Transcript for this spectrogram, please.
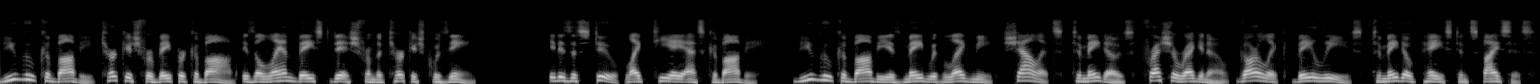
Bugu kababi Turkish for vapor kebab is a lamb-based dish from the Turkish cuisine. It is a stew, like tas kababi. Bugu kababi is made with leg meat, shallots, tomatoes, fresh oregano, garlic, bay leaves, tomato paste and spices.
